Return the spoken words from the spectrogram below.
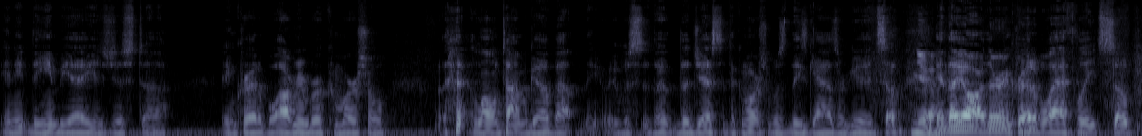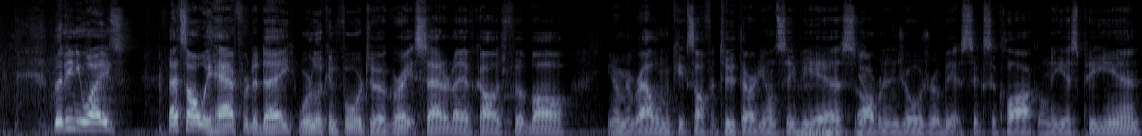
and it, the NBA is just uh, incredible. I remember a commercial a long time ago about it was the the gist of the commercial was these guys are good. So Yeah. and they are. They're incredible athletes. So, but anyways, that's all we have for today. We're looking forward to a great Saturday of college football. You know, remember Alabama kicks off at two thirty on CBS. Mm-hmm. Yep. Auburn and Georgia will be at six o'clock on ESPN,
